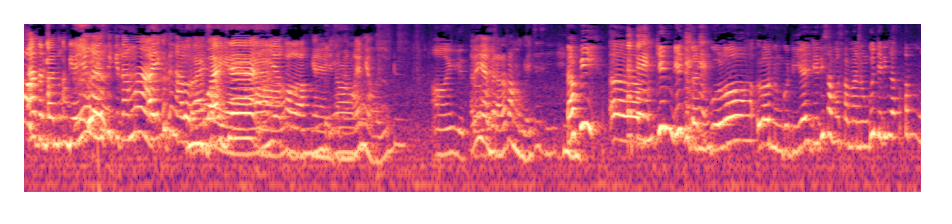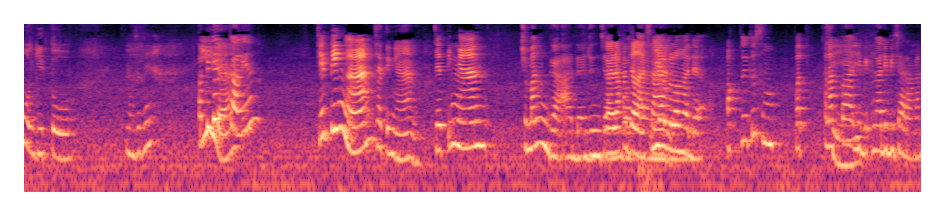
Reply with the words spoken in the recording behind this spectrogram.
Ah, tergantung dianya nggak sih kita mah. Ah, ikutin alur aja aja. ya. Iya, kalau dia sama yang lain ya udah. Oh gitu. Tapi ya berharap sama gue aja sih. Tapi eh, mungkin dia juga nunggu lo, lo nunggu dia, jadi sama-sama nunggu jadi nggak ketemu gitu. Maksudnya Tapi Iya. kan kalian chattingan, Chattingan. chattingan. cuman nggak ada jenjang. Nggak ada kejelasan. Iya, belum ada. Waktu itu sempet Kenapa sih. dibi- nggak dibicarakan?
